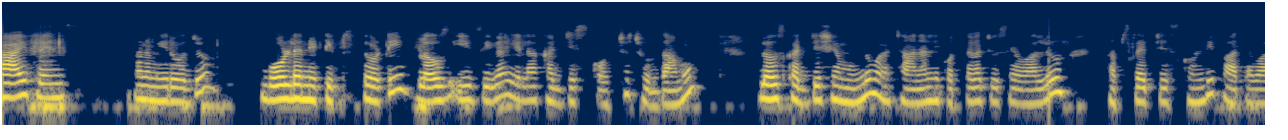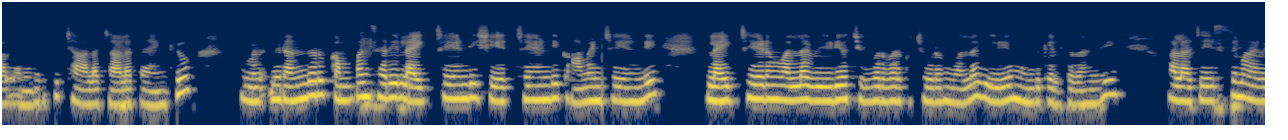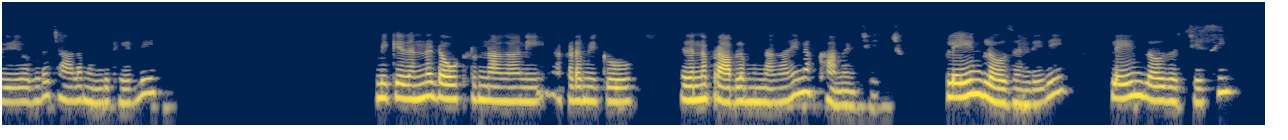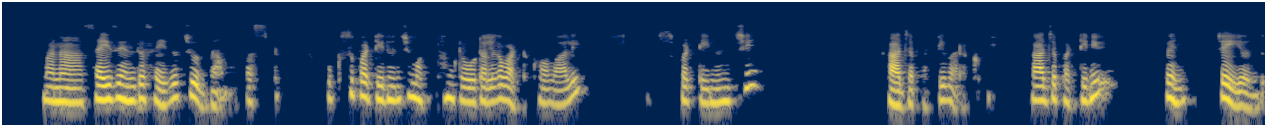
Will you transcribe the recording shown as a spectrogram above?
Hi friends మనం ఈరోజు బోల్డ్ అనే టిప్స్ తోటి బ్లౌజ్ ఈజీగా ఎలా కట్ చేసుకోవచ్చో చూద్దాము. బ్లౌజ్ కట్ చేసే ముందు మన ఛానల్ని కొత్తగా చూసేవాళ్ళు సబ్స్క్రైబ్ చేసుకోండి. పాత వాళ్ళందరికీ చాలా చాలా థ్యాంక్ యూ మీరందరూ కంపల్సరీ లైక్ చేయండి షేర్ చేయండి కామెంట్ చేయండి. లైక్ చేయడం వల్ల వీడియో చివరి వరకు చూడడం వల్ల వీడియో ముందుకెళ్తుందండి. అలా చేస్తే మన వీడియో కూడా చాలా ముందుకెళ్ళి మీకు ఏదన్నా డౌట్లు ఉన్నా కానీ అక్కడ మీకు ఏదన్నా ప్రాబ్లం ఉన్నా కానీ నాకు కామెంట్ చేయొచ్చు. ప్లెయిన్ బ్లౌజ్ అండి ఇది. ప్లెయిన్ బ్లౌజ్ వచ్చేసి మన సైజ్ ఎంత సైజు చూద్దాం. ఫస్ట్ ఉక్స్ పట్టి నుంచి మొత్తం టోటల్గా పట్టుకోవాలి. ఉక్స్ పట్టి నుంచి కాజపట్టి వరకు. కాజపట్టిని పెన్ చెయ్యొద్దు.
